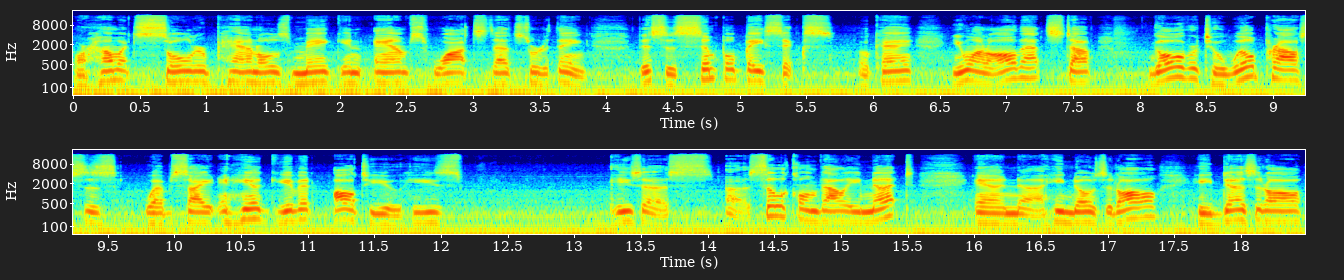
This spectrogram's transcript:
or how much solar panels make in amps, watts, that sort of thing. This is simple basics, okay? You want all that stuff, go over to Will Prowse's website and he'll give it all to you. He's he's a, a, Silicon Valley nut and uh, he knows it all. He does it all.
